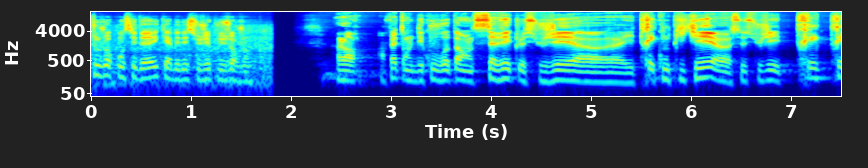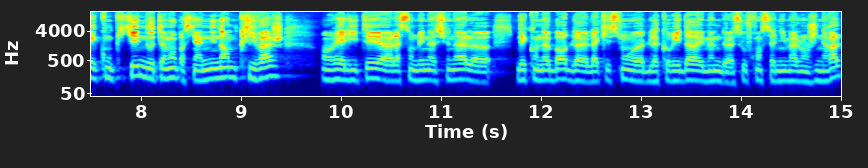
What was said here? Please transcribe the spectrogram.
toujours considéré qu'il y avait des sujets plus urgents. Alors, en fait, on ne le découvre pas, on le savait que le sujet euh, est très compliqué. Euh, ce sujet est très, très compliqué, notamment parce qu'il y a un énorme clivage en réalité à l'Assemblée nationale euh, dès qu'on aborde la, question euh, de la corrida et même de la souffrance animale en général.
